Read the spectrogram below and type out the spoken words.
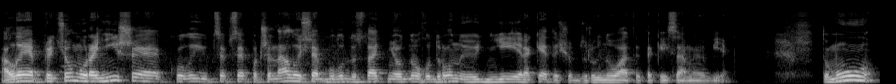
Але при цьому раніше, коли це все починалося, було достатньо одного дрону і однієї ракети, щоб зруйнувати такий самий об'єкт. Тому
